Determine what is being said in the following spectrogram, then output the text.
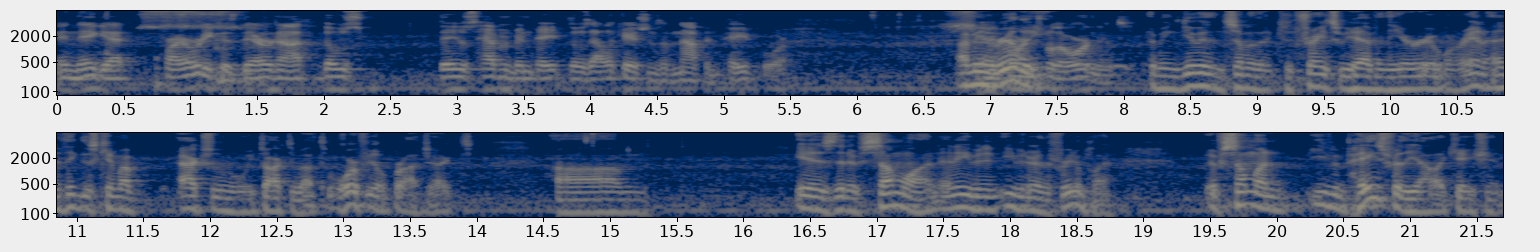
And they get priority because they're not, those, those haven't been paid, those allocations have not been paid for. I mean, in really, accordance with the ordinance. I mean, given some of the constraints we have in the area we're in, I think this came up actually when we talked about the Warfield project, um, is that if someone, and even, even during the Freedom Plan, if someone even pays for the allocation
